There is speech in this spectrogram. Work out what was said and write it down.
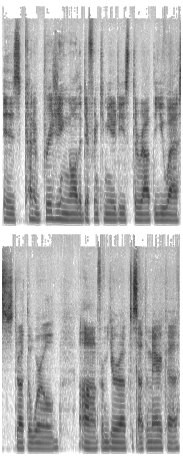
is kind of bridging all the different communities throughout the U.S. throughout the world um, from Europe to South America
